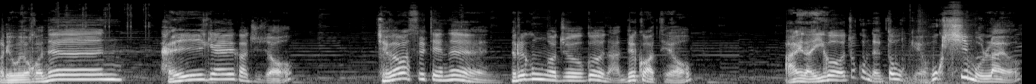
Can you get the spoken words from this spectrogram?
그리고 이거는 달걀 가주죠. 제가 봤을 때는 드래곤 가죽은 안 될 것 같아요. 아니다, 이거 조금 냅둬볼게요. 혹시 몰라요.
